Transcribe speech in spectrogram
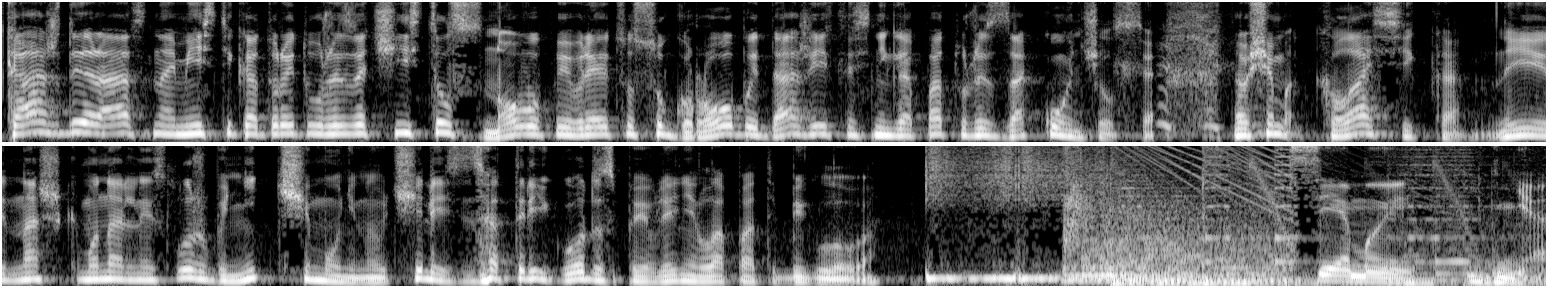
Каждый раз на месте, который ты уже зачистил, снова появляются сугробы, даже если снегопад уже закончился. В общем, классика. И наши коммунальные службы ничему не научились за три года с появления лопаты Беглова. Темы дня.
